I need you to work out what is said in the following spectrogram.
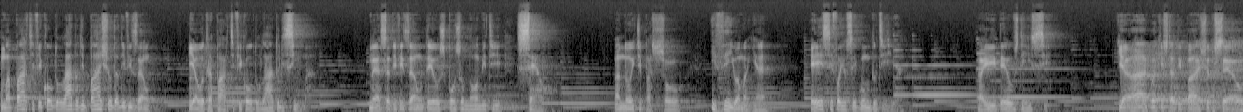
Uma parte ficou do lado de baixo da divisão e a outra parte ficou do lado de cima. Nessa divisão, Deus pôs o nome de céu. A noite passou e veio a manhã. Esse foi o segundo dia. Aí Deus disse: Que a água que está debaixo do céu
